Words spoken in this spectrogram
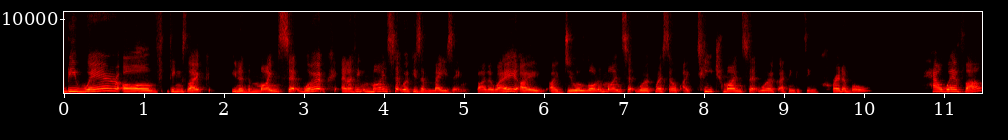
beware of things like you know the mindset work. And i think mindset work is amazing by the way. I i do a lot of mindset work myself. I teach mindset work. I think it's incredible. However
